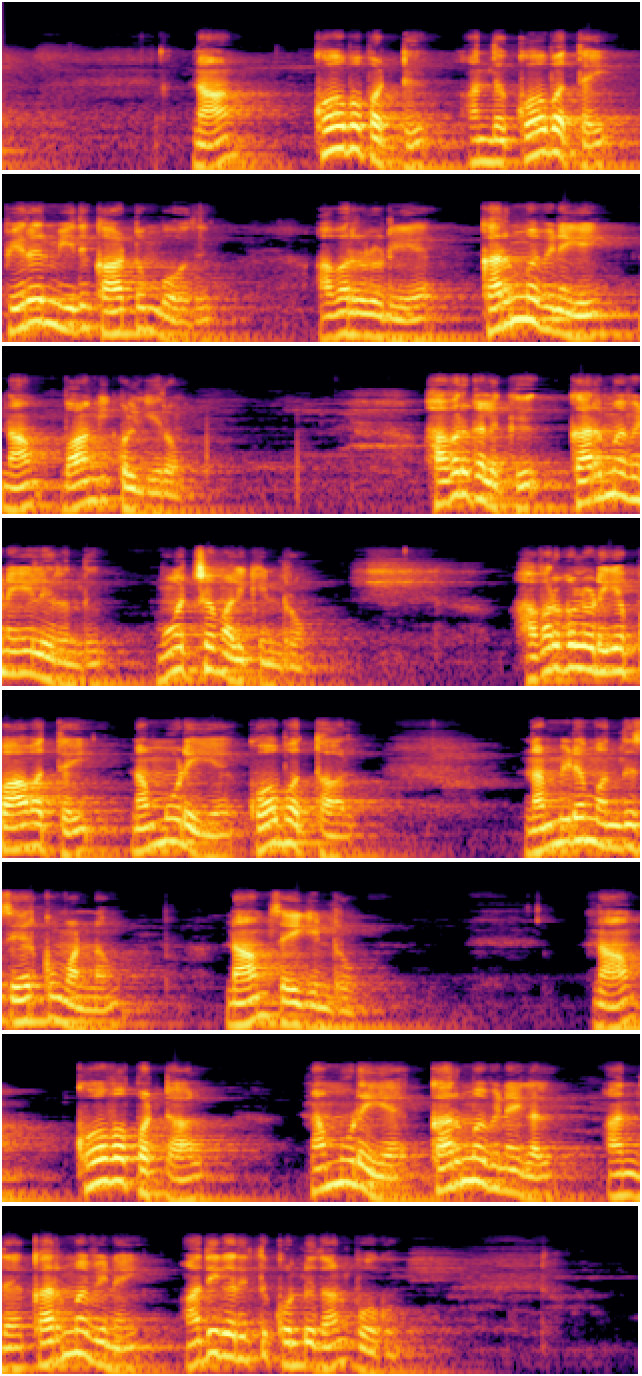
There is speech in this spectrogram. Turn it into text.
நான் கோபப்பட்டு அந்த கோபத்தை பிறர் மீது காட்டும்போது அவர்களுடைய கர்ம வினையை நாம் வாங்கிக் கொள்கிறோம். அவர்களுக்கு கர்ம வினையிலிருந்து மோட்சம் அளிக்கின்றோம். அவர்களுடைய பாவத்தை நம்முடைய கோபத்தால் நம்மிடம் வந்து சேர்க்கும் வண்ணம் நாம் செய்கின்றோம். நாம் கோபப்பட்டால் நம்முடைய கர்ம வினைகள் அந்த கர்ம வினை அதிகரித்து கொண்டுதான் போகும்.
